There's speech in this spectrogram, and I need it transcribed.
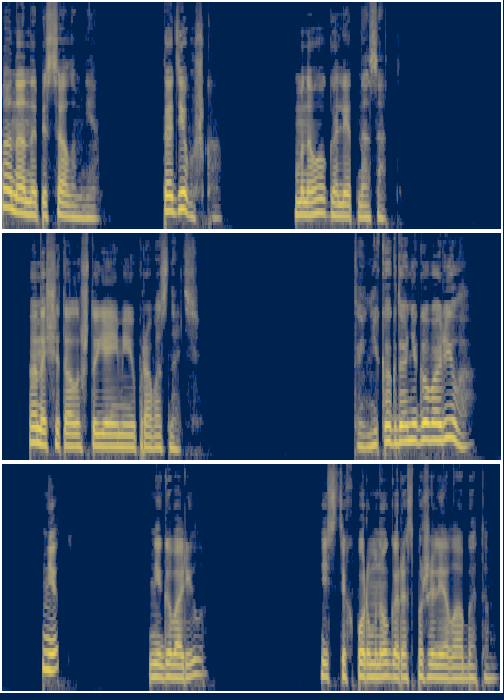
Она написала мне. Та девушка. Много лет назад. Она считала, что я имею право знать. «Ты никогда не говорила?» «Нет, не говорила. И с тех пор много раз пожалела об этом.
